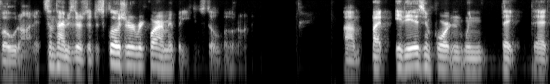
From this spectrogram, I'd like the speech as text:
vote on it. Sometimes there's a disclosure requirement, but you can still vote on it. Um, but it is important when that that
